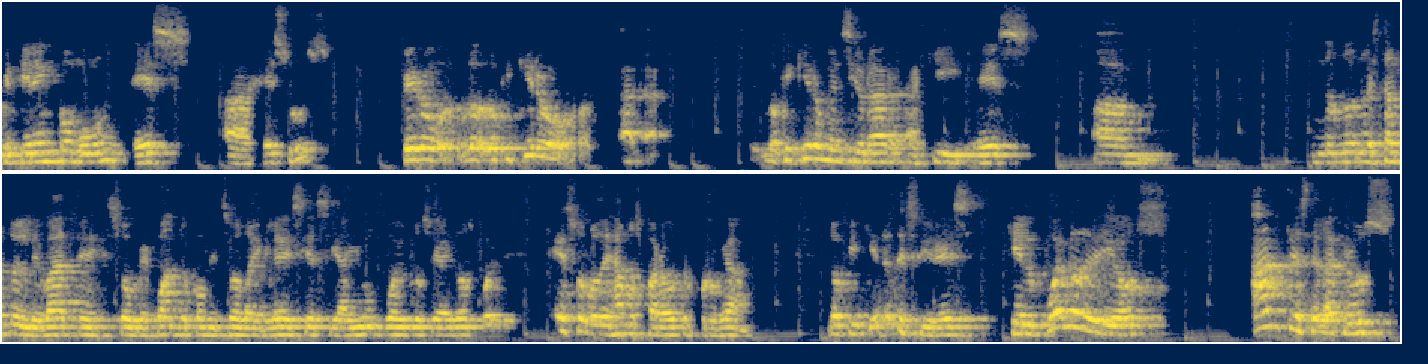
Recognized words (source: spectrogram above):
que tienen en común es a Jesús. Pero lo, que quiero, lo que quiero mencionar aquí es, no, no, no es tanto el debate sobre cuándo comenzó la iglesia, si hay un pueblo, si hay dos pueblos eso lo dejamos para otro programa. Lo que quiero decir es que el pueblo de Dios antes de la cruz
